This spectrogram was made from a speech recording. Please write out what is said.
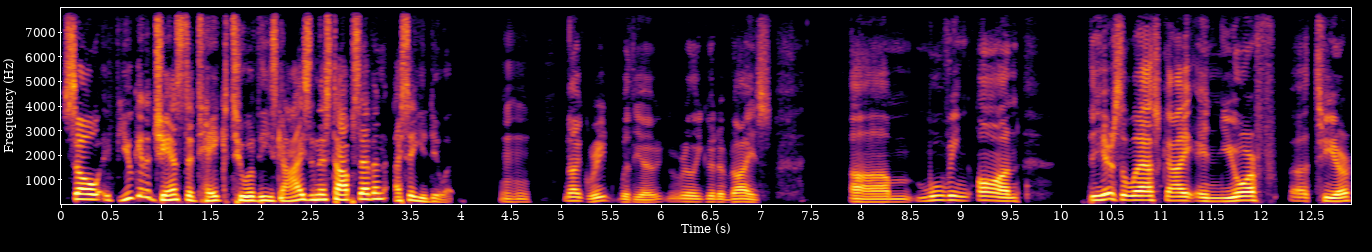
So if you get a chance to take two of these guys in this top seven, I say you do it. Mm-hmm. I agreed with you. Really good advice. Um, moving on, here's the last guy in your uh, tier.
